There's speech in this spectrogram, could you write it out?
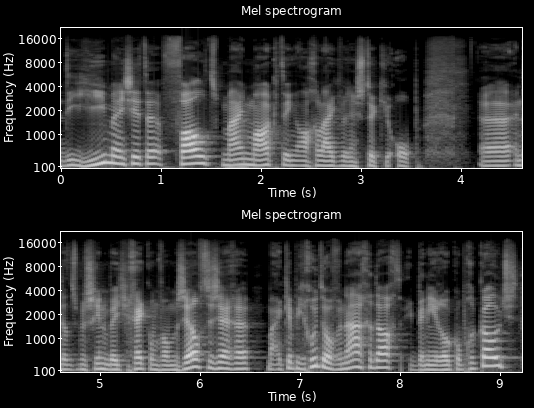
die hiermee zitten, valt mijn marketing al gelijk weer een stukje op. Uh, en dat is misschien een beetje gek om van mezelf te zeggen, maar ik heb hier goed over nagedacht. Ik ben hier ook op gecoacht.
